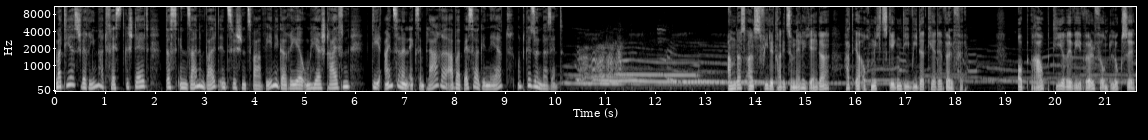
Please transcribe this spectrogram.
Matthias Schwerin hat festgestellt, dass in seinem Wald inzwischen zwar weniger Rehe umherstreifen, die einzelnen Exemplare aber besser genährt und gesünder sind. Anders als viele traditionelle Jäger hat er auch nichts gegen die Wiederkehr der Wölfe. Ob Raubtiere wie Wölfe und Luchse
